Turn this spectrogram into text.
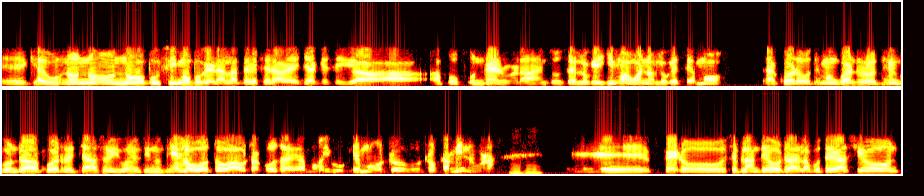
eh, que algunos no nos opusimos porque era la tercera vez ya que se iba a, a, posponer, ¿verdad? Entonces lo que dijimos, bueno, lo que estemos de acuerdo, votemos en contra, lo tienen en contra por rechazo y bueno, si no tienen los votos a otra cosa, digamos, y busquemos otro otro camino, ¿verdad? eh, pero se planteó otra vez la postergación,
